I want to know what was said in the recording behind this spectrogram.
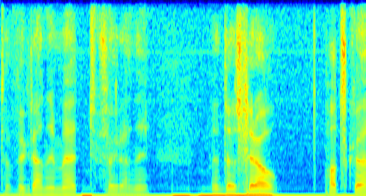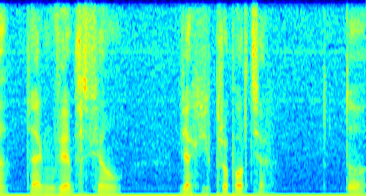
to wygrany mecz, czy przegrany, będę otwierał paczkę, tak jak mówiłem przed chwilą, w jakich proporcjach. To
